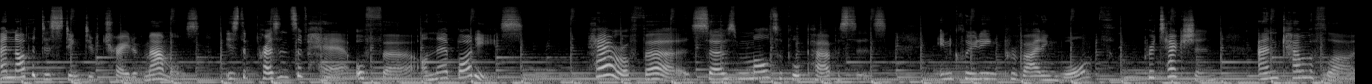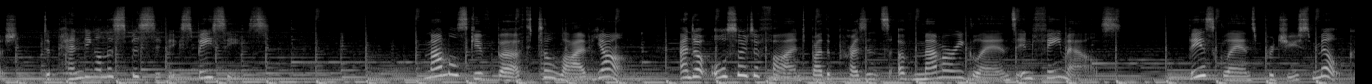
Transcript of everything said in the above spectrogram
Another distinctive trait of mammals is the presence of hair or fur on their bodies. Hair or fur serves multiple purposes, including providing warmth, protection, and camouflage, depending on the specific species. Mammals give birth to live young and are also defined by the presence of mammary glands in females. These glands produce milk,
